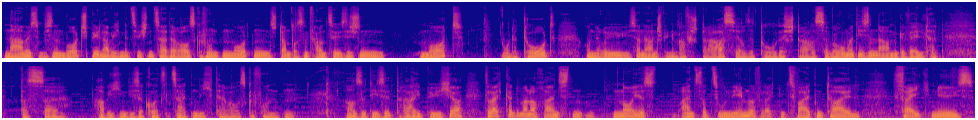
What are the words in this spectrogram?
Name ist ein bisschen ein Wortspiel, habe ich in der Zwischenzeit herausgefunden. Morton stammt aus dem französischen Mord oder Tod und Rue ist eine Anspielung auf Straße, also Todesstraße. Warum er diesen Namen gewählt hat, das äh, habe ich in dieser kurzen Zeit nicht herausgefunden. Also diese drei Bücher. Vielleicht könnte man noch eins Neues, eins dazu nehmen oder vielleicht im zweiten Teil. Fake News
